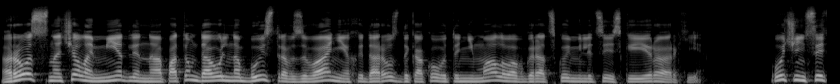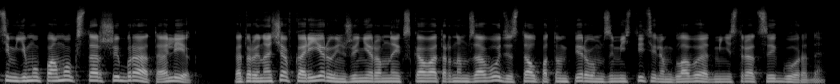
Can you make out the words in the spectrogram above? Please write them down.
Рос сначала медленно, а потом довольно быстро в званиях и дорос до какого-то немалого в городской милицейской иерархии. Очень с этим ему помог старший брат Олег, который, начав карьеру инженером на экскаваторном заводе, стал потом первым заместителем главы администрации города.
